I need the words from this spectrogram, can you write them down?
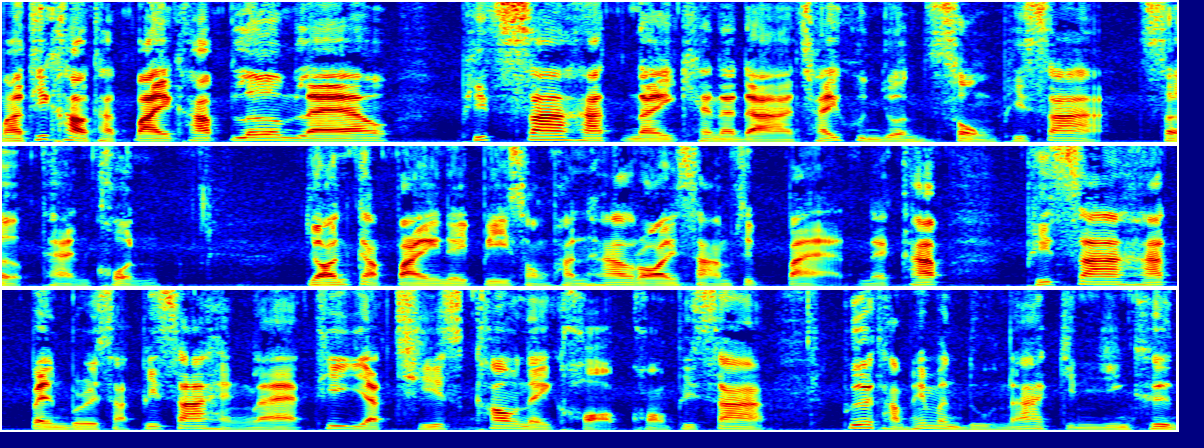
มาที่ข่าวถัดไปครับ เริ่มแล้วพิซซ่าฮัทในแคนาดาใช้หุ่นยนต์ส่งพิซซ่าเสิร์ฟแทนคน ย้อนกลับไปในปี 2538 นะครับ พิซซ่าฮัทเป็นบริษัทพิซซ่าแห่งแรกที่ยัดชีสเข้าในขอบของพิซซ่า เพื่อทำให้มันดูน่ากินยิ่งขึ้น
